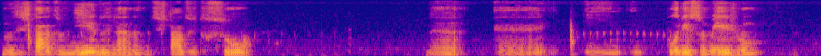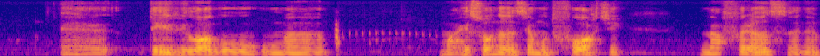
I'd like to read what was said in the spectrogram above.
nos Estados Unidos, né, nos Estados do Sul, né, é, e, por isso mesmo, é, teve logo uma, uma ressonância muito forte na França, né?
